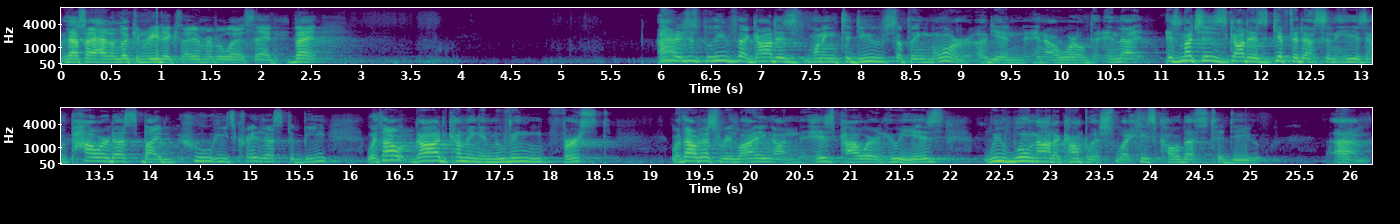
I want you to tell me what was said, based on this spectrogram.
that's why I had to look and read it because I didn't remember what it said. But I just believe that God is wanting to do something more again in our world, and that as much as God has gifted us and He has empowered us by who He's created us to be, without God coming and moving first, without us relying on His power and who He is, we will not accomplish what He's called us to do. Um,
